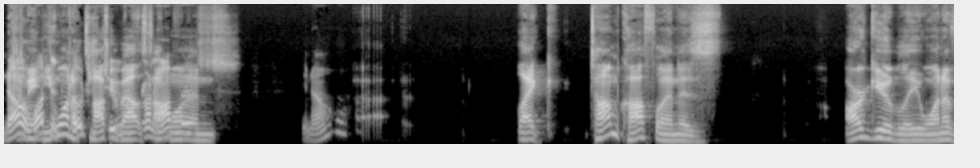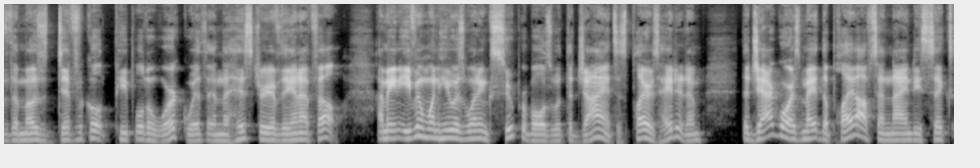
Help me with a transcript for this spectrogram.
No, I mean, you wanna talk too, about someone- office, you know, uh, Like Tom Coughlin is arguably one of the most difficult people to work with in the history of the NFL. I mean, even when he was winning Super Bowls with the Giants, his players hated him. The Jaguars made the playoffs in 96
